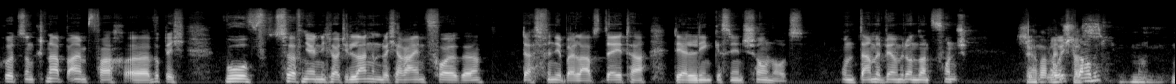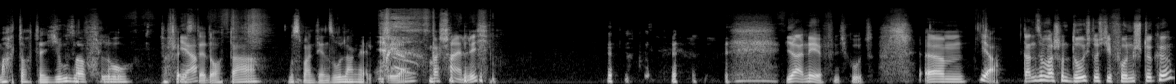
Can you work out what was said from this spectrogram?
Kurz und knapp einfach äh, wirklich, wo surfen ja eigentlich Leute lang, in welcher Reihenfolge. Das findet ihr bei Loves Data. Der Link ist in den Show Notes. Und damit werden wir mit unseren Fund ja, aber Mensch, das macht doch der User Flow. Dafür ja. ist der doch da. Muss man den so lange erklären? Wahrscheinlich. ja, nee, finde ich gut. Ähm, ja, dann sind wir schon durch durch die Fundstücke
